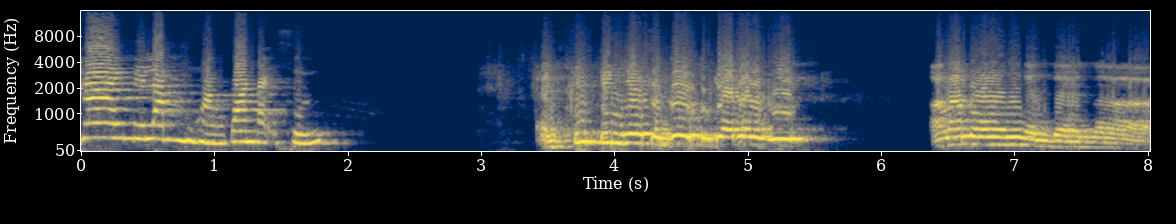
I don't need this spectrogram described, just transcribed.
25 hoàng quan đại sứ And 15 years ago, together with Alanong and then uh,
